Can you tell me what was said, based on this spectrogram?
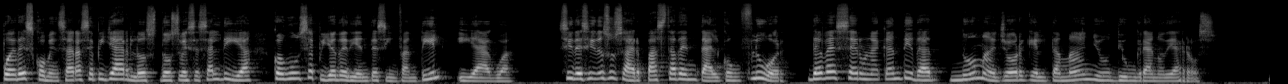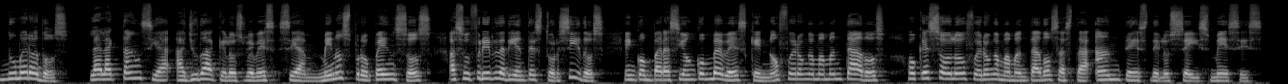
puedes comenzar a cepillarlos dos veces al día con un cepillo de dientes infantil y agua. Si decides usar pasta dental con flúor, debe ser una cantidad no mayor que el tamaño de un grano de arroz. Número 2. La lactancia ayuda a que los bebés sean menos propensos a sufrir de dientes torcidos en comparación con bebés que no fueron amamantados o que solo fueron amamantados hasta antes de los seis meses.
